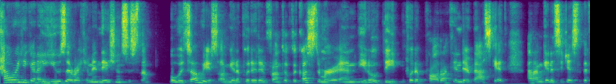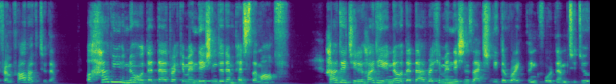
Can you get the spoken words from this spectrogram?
how are you going to use a recommendation system? Oh, it's obvious. I'm going to put it in front of the customer and, you know, they put a product in their basket and I'm going to suggest a different product to them. Well, how do you know that that recommendation didn't piss them off? How did you how do you know that that recommendation is actually the right thing for them to do?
